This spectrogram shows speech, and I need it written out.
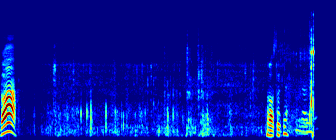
나! Здравствуйте. Здравствуйте.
